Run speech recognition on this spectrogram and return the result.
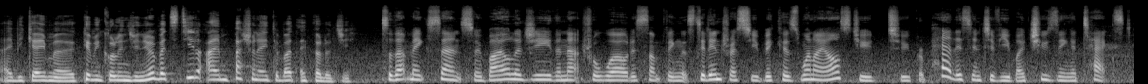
I became a chemical engineer. But still, I'm passionate about ethology. So that makes sense. So biology, the natural world, is something that still interests you because when I asked you to prepare this interview by choosing a text,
